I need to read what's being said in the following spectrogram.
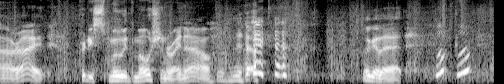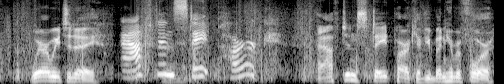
All right, pretty smooth motion right now. Look at that. Whoop, whoop. Where are we today? Afton State Park. Afton State Park. Have you been here before?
